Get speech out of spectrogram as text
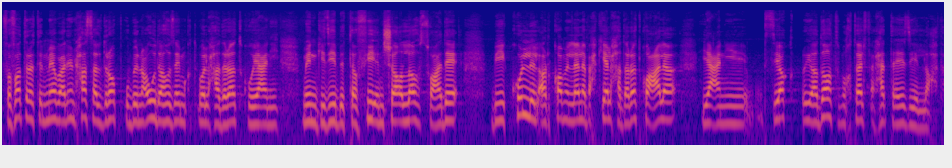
في فترة ما وبعدين حصل دروب وبنعود أهو زي ما كنت بقول لحضراتكم يعني من جديد بالتوفيق إن شاء الله والسعداء بكل الأرقام اللي أنا بحكيها لحضراتكم على يعني سياق رياضات مختلفة حتى هذه اللحظة.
